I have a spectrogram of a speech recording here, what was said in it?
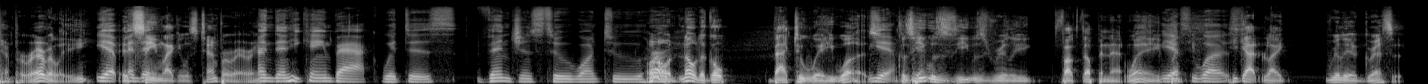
temporarily. Yep. It seemed then, like it was temporary. And then he came back with this vengeance to want to oh, hurt. Oh no, to go back to where he was. Yeah. Because yeah. he was he was really fucked up in that way. Yes, he was. He got like really aggressive.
